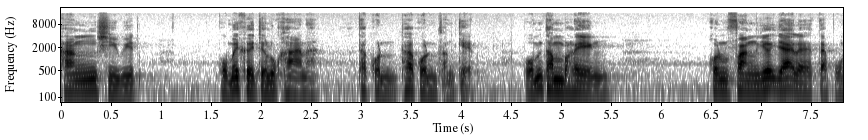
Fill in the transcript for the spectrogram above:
ทั้งชีวิต ผมไม่เคยเจอลูกค้านะ ถ้าคนถ้าคนสังเกต ผมทำเพลง คนฟังเยอะแยะเลย แต่ผม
